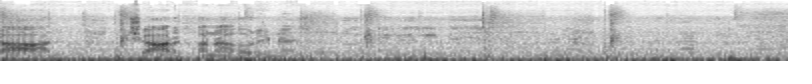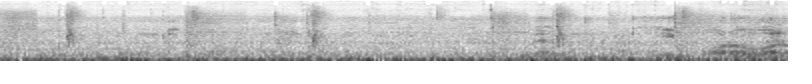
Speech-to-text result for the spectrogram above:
চার চারখানা হরিণ আছে। দেখুন কি বড় বড়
